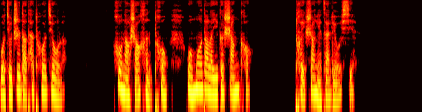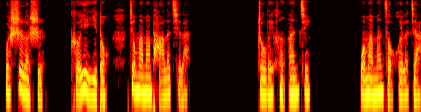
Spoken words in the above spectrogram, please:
我就知道他脱臼了。后脑勺很痛，我摸到了一个伤口，腿上也在流血。我试了试，可以移动，就慢慢爬了起来。周围很安静，我慢慢走回了家。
